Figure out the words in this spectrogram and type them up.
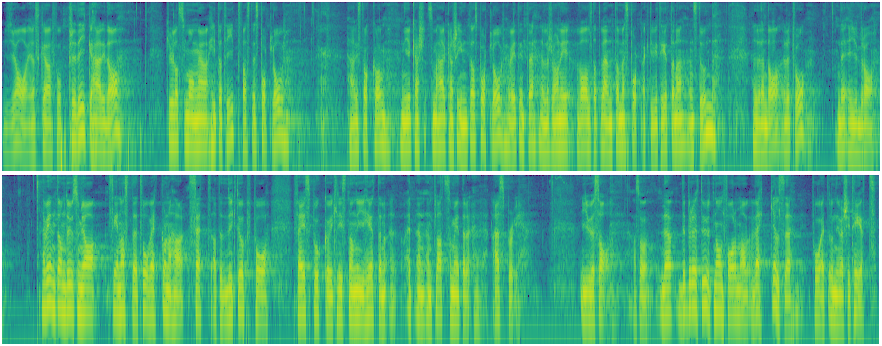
Ja, jag ska få predika här idag. Kul att så många hittat hit fast det är sportlov här i Stockholm. Ni kanske, som är här kanske inte har sportlov, jag vet inte. Eller så har ni valt att vänta med sportaktiviteterna en stund, eller en dag eller två. Det är ju bra. Jag vet inte om du som jag senaste två veckorna har sett att det dykt upp på Facebook och i kristna nyheter en, en plats som heter Asbury i USA. Alltså, det, det bröt ut någon form av väckelse på ett universitet.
